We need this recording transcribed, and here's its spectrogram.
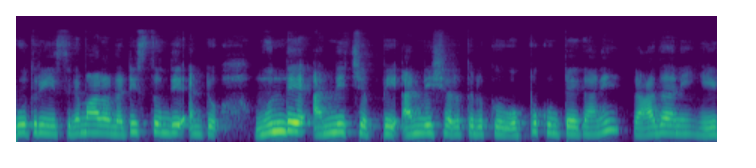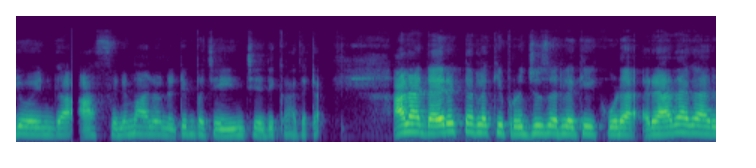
కూతురు ఈ సినిమాలో నటిస్తుంది అంటూ ముందే అన్ని చెప్పి అన్ని షరతులకు ఒప్పుకుంటే కానీ రాధాని హీరోయిన్గా ఆ సినిమాలో నటింప చేయించేది కాదట. అలా డైరెక్టర్లకి ప్రొడ్యూసర్లకి కూడా రాధా గారి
